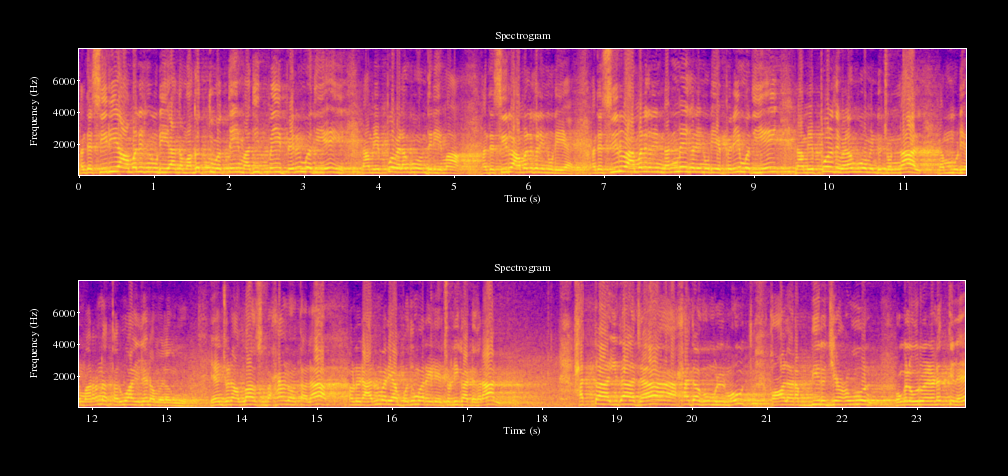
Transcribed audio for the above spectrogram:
அந்த சிறிய அமல்களுடைய அந்த மகத்துவத்தை மதிப்பை பெருமதியை நாம் எப்போ விளங்குவோம் தெரியுமா? அந்த சிறு அமல்களினுடைய அந்த சிறு அமல்களின் நன்மைகளினுடைய பெருமதியை நாம் எப்பொழுது விளங்குவோம் என்று சொன்னால் நம்முடைய மரண தருவாயிலே நாம் விளங்குவோம். ஏன்னு சொன்னால் அல்லாஹ் சுபஹானோ அவனுடைய அருள்மறையாம் பொதுமறையிலே சொல்லி காட்டுகிறான். ஹத்தா இதா ஜா அஹதஹுமுல் மௌத். கால ரப்பிர்ஜிஊன் உங்கள் ஒரு இடத்திலே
